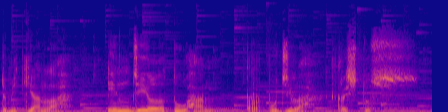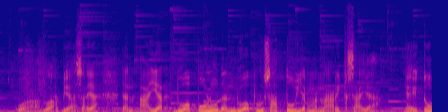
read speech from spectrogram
Demikianlah Injil Tuhan. Terpujilah Kristus. Wah, luar biasa ya. Dan ayat 20 dan 21 yang menarik saya, yaitu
